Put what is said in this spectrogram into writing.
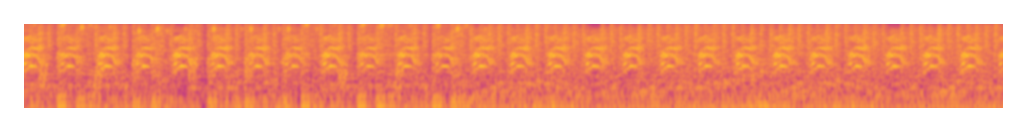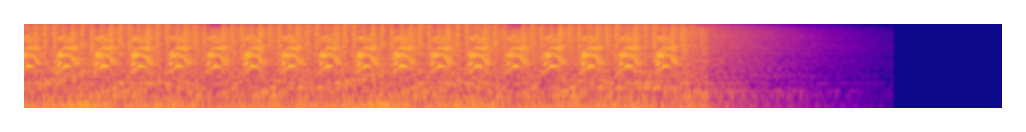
What?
